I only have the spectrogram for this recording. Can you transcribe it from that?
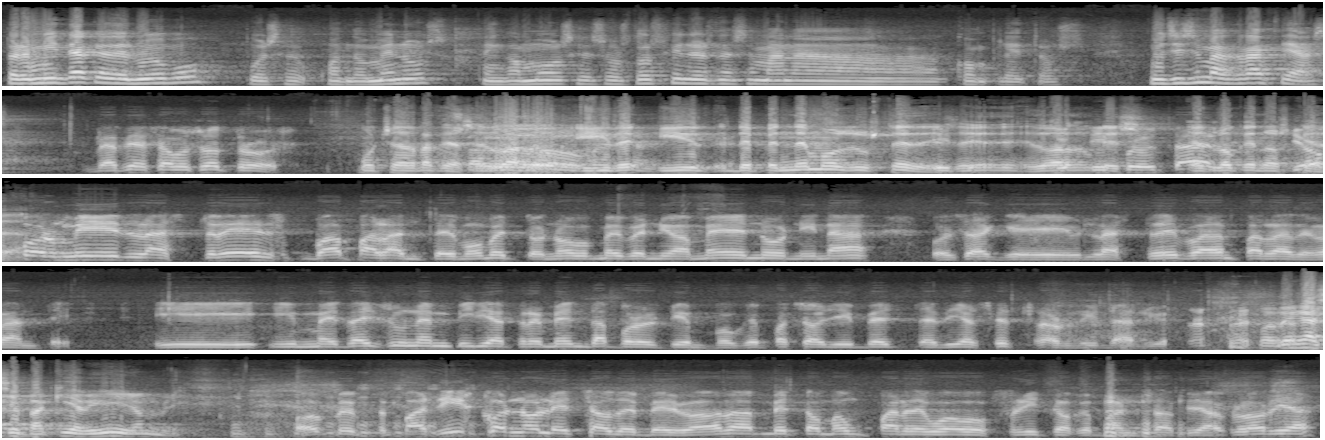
permita que de nuevo, pues eh, cuando menos, tengamos esos dos fines de semana completos. Muchísimas gracias. Gracias a vosotros. Muchas gracias, Eduardo. Y, dependemos de ustedes, ¿eh? Eduardo, que es, lo que nos Yo queda. Yo por mí las tres va para adelante, de momento no me he venido a menos ni nada, o sea que las tres van para adelante y, me dais una envidia tremenda por el tiempo, que he pasado allí 20 días extraordinarios. Pues véngase para aquí a vivir, hombre. hombre para disco no le he echado de pelo, ahora me he tomado un par de huevos fritos que me han sabido gloria.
